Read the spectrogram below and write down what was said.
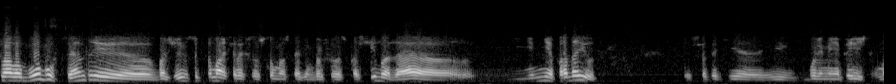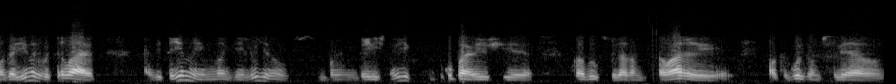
слава богу, в центре, э, в больших супермаркетах, за что можно сказать им большое спасибо, да, э, не мне продают. То есть все-таки и в более-менее приличных магазинах закрывают витрины, и многие люди, ну, приличные люди, покупающие продукцию, да, там, товары, алкоголь, в том числе, в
